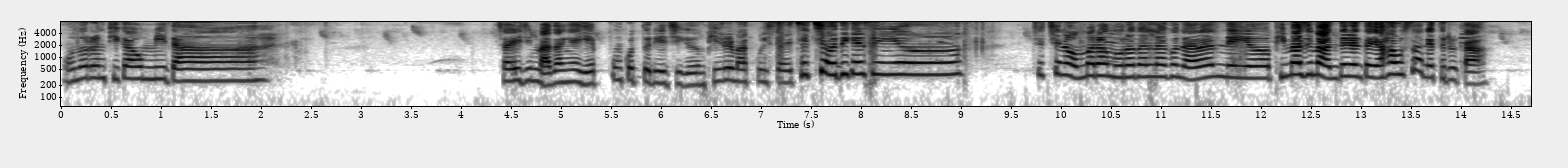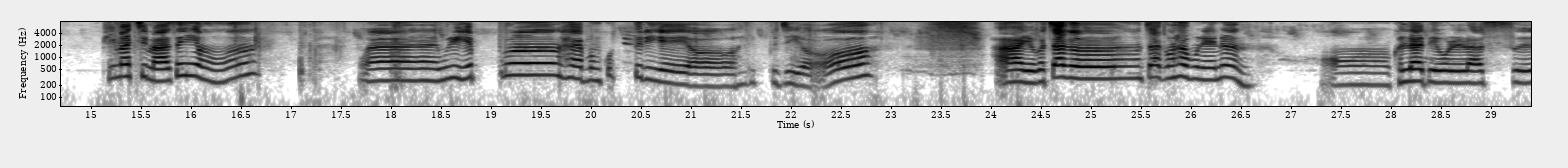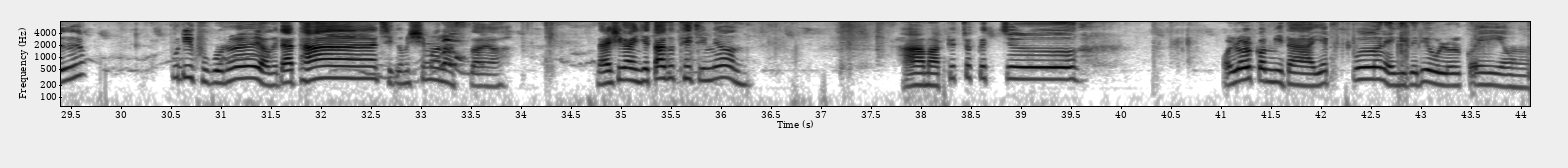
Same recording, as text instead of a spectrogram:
오늘은 비가 옵니다. 저희 집 마당에 예쁜 꽃들이 지금 비를 맞고 있어요. 채채 어디 계세요? 채채는 엄마랑 놀아달라고 나왔네요. 비 맞으면 안 되는데 하우스 안에 들어가. 비 맞지 마세요. 와, 우리 예쁜 하얀 꽃들이에요. 이쁘지요? 아, 이거 작은, 작은 화분에는, 어, 글라디올라스 뿌리 부분을 여기다 다 지금 심어 놨어요. 날씨가 이제 따뜻해지면 아마 뾰족뾰족 올라올 겁니다. 예쁜 애기들이 올라올 거예요.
